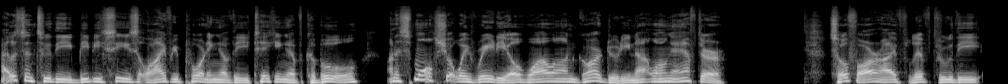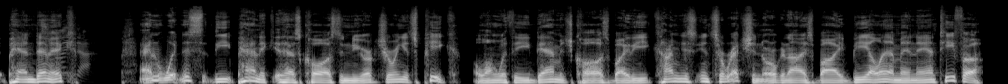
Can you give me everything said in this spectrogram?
I listened to the BBC's live reporting of the taking of Kabul on a small shortwave radio while on guard duty not long after. So far, I've lived through the pandemic and witnessed the panic it has caused in New York during its peak, along with the damage caused by the communist insurrection organized by BLM and Antifa.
